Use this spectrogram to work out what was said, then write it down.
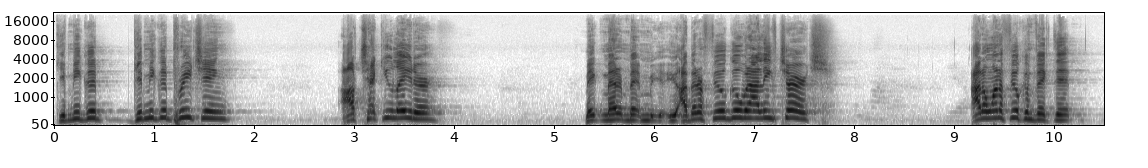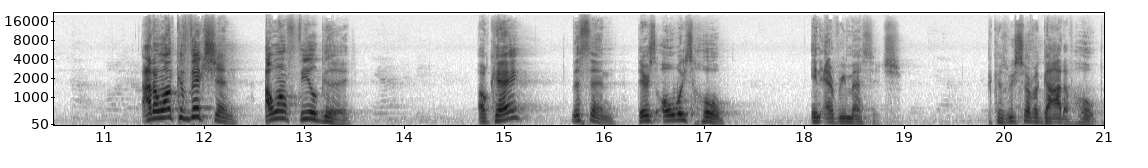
Give me good, give me good preaching. I'll check you later. Make, I better feel good when I leave church. I don't want to feel convicted. I don't want conviction. I want feel good. Okay? Listen, there's always hope in every message because we serve a God of hope.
